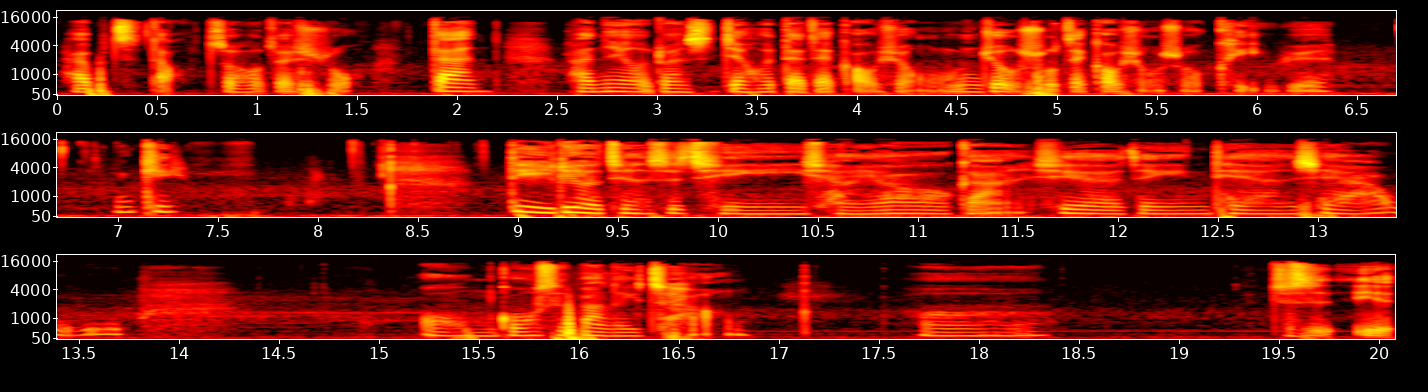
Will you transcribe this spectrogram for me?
还不知道，之后再说。但反正有一段时间会待在高雄，我们就说在高雄的时候可以约，OK。第六件事情，想要感谢今天下午，哦，我们公司办了一场，嗯，就是也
